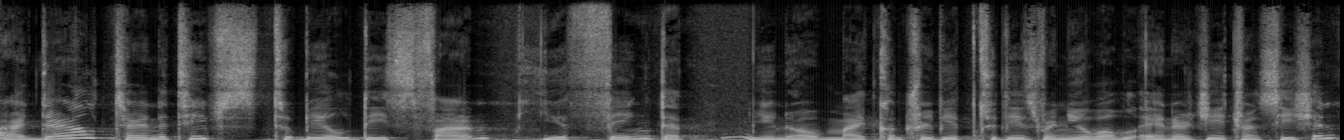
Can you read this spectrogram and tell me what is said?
Are there alternatives to build this farm? You think that you know might contribute to this renewable energy transition?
